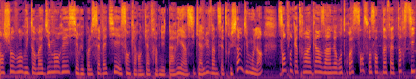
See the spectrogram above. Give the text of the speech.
Lieutenant Chauveau, rue Thomas Dumoré, 6 rue Paul Sabatier et 144 avenue de Paris, ainsi qu'à l'U27 rue Charles Dumoulin, 195 à 1,369€ à Torcy,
